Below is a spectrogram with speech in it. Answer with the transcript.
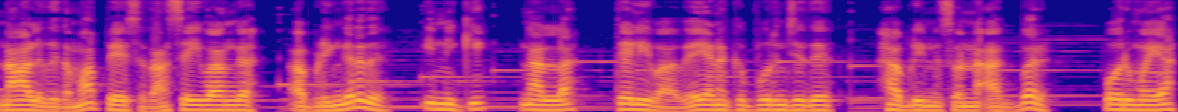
நாலு விதமா பேசதான் செய்வாங்க. அப்படிங்கிறது இன்னைக்கு நல்லா தெளிவாவே எனக்கு புரிஞ்சுது அப்படின்னு சொன்ன அக்பர் பொறுமையா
